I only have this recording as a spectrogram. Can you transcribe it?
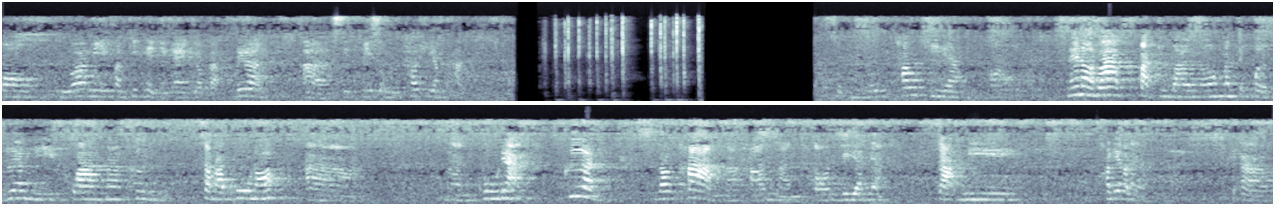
มองหรือว่ามีความคิดเห็นยังไงเกี่ยวกับเรื่องอาสิทธิสมรสเท่าเทียมค่ะสมรสเท่าเทียมอ่าแน่นอนว่าปัจจุบันเนาะมันจะเปิดเรื่องนี้กว้างมากขึ้นสำหรับครูเนาะอ่าเห มือนครูเนี่ยเพื่อนรอบข้างนะคะเหมือนตอนเรียนเนี่ยจะมีเขาเรียกอะไรอะอ่า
